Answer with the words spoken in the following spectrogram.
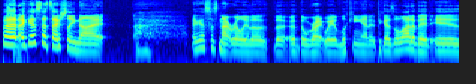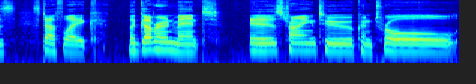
but I guess that's actually not. I guess that's not really the, the the right way of looking at it because a lot of it is stuff like the government is trying to control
